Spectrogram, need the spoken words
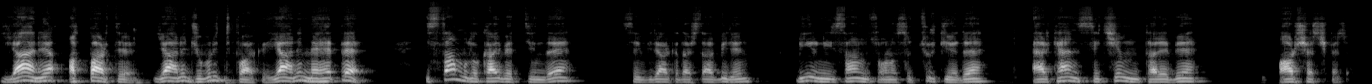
yani AK Parti yani Cumhur İttifakı yani MHP İstanbul'u kaybettiğinde sevgili arkadaşlar bilin 1 Nisan sonrası Türkiye'de erken seçim talebi arşa çıkacak.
